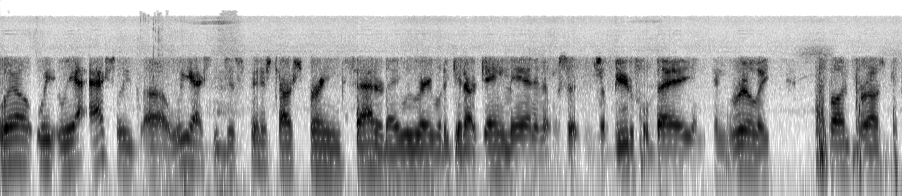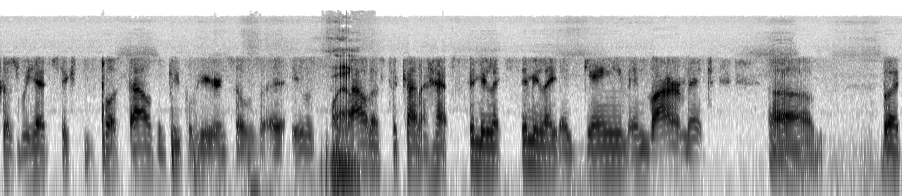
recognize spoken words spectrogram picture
Well, we we actually uh, we actually just finished our spring Saturday. We were able to get our game in, and it was a, it was a beautiful day, and, and really fun for us because we had 60 plus thousand people here, and so it was, it was wow. allowed us to kind of have, simulate simulate a game environment. Um, but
